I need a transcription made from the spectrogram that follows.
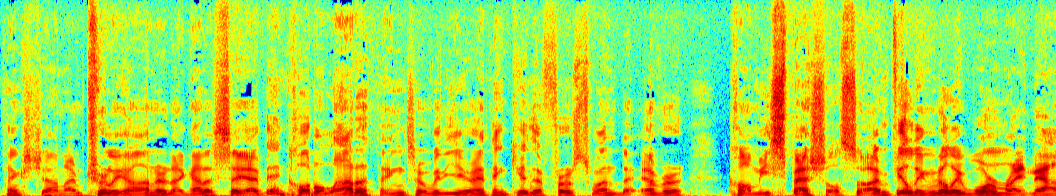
Thanks, John. I'm truly honored. I got to say, I've been called a lot of things over the year. I think you're the first one to ever call me special, so I'm feeling really warm right now.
